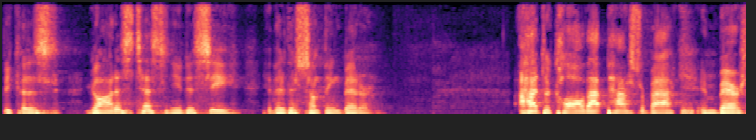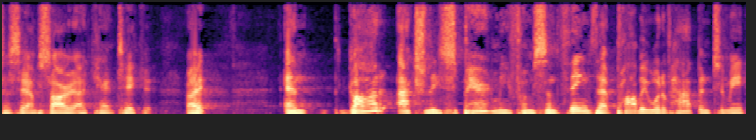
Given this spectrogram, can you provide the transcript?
because God is testing you to see that there's something better. I had to call that pastor back, embarrassed, and say, I'm sorry, I can't take it, right? And God actually spared me from some things that probably would have happened to me.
